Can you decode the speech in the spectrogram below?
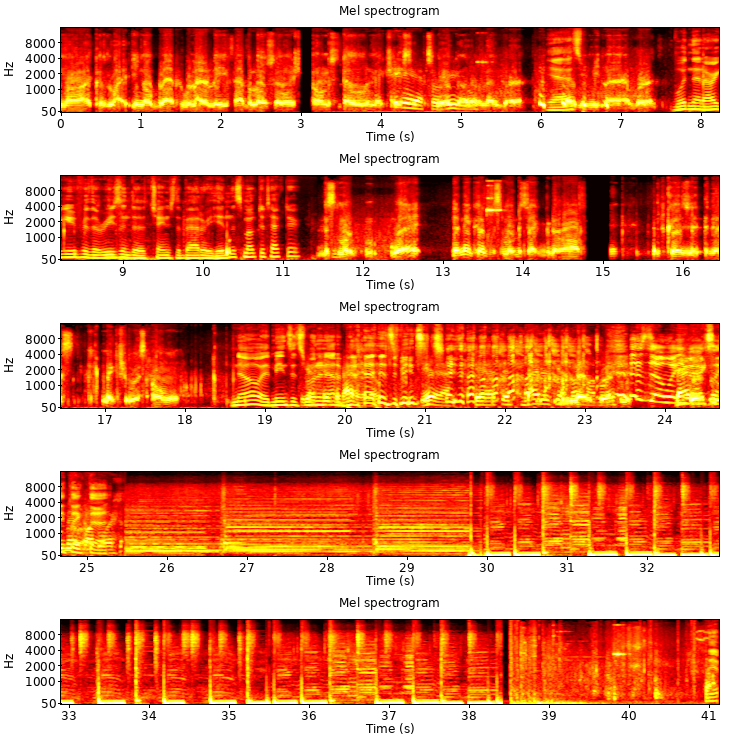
But no, cause like you know, black people like to leave fabuloso and shit on the stove and make sure Yeah, yeah, for smell real. good. Like, bro, Yeah, that's, get me lying, bro. wouldn't that argue for the reason to change the battery in the smoke detector? The smoke, what? That ain't cause the smoke detector go off. It's because it just make sure it's on. No, it means it's You running out of battery, battery. it means Yeah, it's yeah, it's, it's battery's getting low, my boy. There's no way you actually think low, my that.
